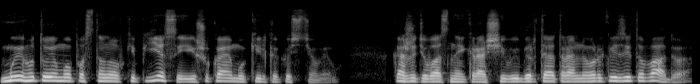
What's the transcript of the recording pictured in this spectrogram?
Ми готуємо постановки п'єси і шукаємо кілька костюмів. Кажуть, у вас найкращий вибір театрального реквізиту в Адуа.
